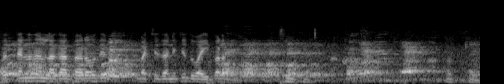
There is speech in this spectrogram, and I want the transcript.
ਤਾਂ ਤਿੰਨ ਦਿਨ ਲਗਾਤਾਰ ਉਹਦੇ ਬੱਚੇਦਾਨੀ ਚ ਦਵਾਈ ਭਰਦੇ ਆ। ਠੀਕ ਹੈ। ਓਕੇ।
